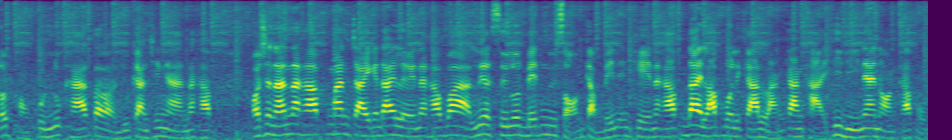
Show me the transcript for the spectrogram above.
รถของคุณลูกค้าตลอดอายุการใช้งานนะครับเพราะฉะนั้นนะครับมั่นใจกันได้เลยนะครับ ว่าเลือกซื้อรถเบนซ์มือ 2 กับเบนซ์ NK นะครับได้รับบริการหลังการขายที่ดีแน่นอนครับผม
